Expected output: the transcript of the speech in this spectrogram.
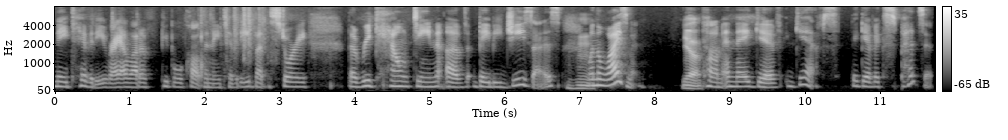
nativity, right? A lot of people will call it the nativity, but the story, the recounting of baby Jesus, Mm-hmm. when the wise men yeah come and they give gifts. They give expensive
